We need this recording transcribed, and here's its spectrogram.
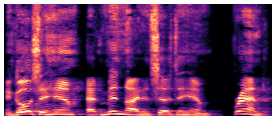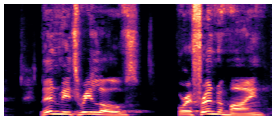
and goes to him at midnight and says to him, Friend, lend me three loaves, for a friend of mine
